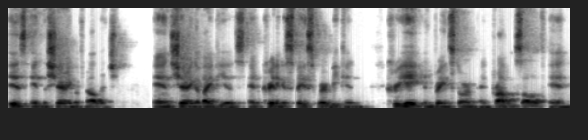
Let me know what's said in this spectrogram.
is in the sharing of knowledge and sharing of ideas and creating a space where we can create and brainstorm and problem solve and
